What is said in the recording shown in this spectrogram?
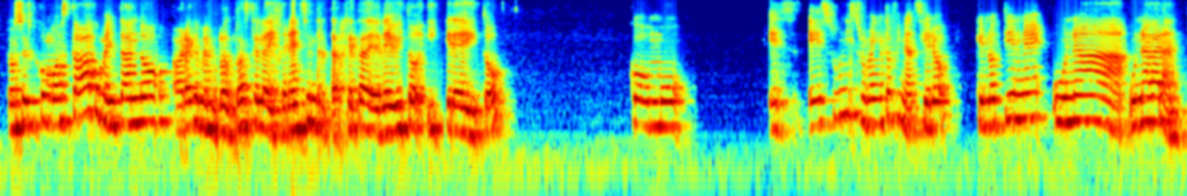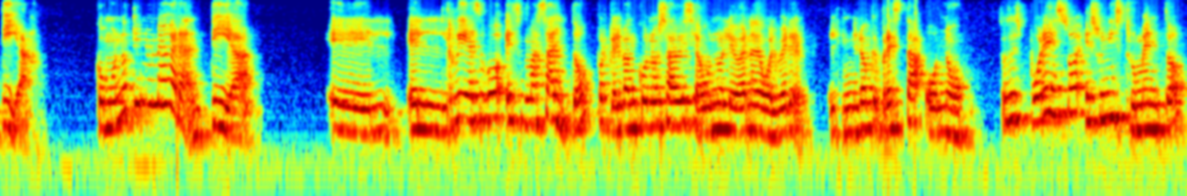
Entonces, como estaba comentando, ahora que me preguntaste la diferencia entre tarjeta de débito y crédito, como es, es un instrumento financiero que no tiene una, una garantía. Como no tiene una garantía, el, riesgo es más alto porque el banco no sabe si a uno le van a devolver el, dinero que presta o no. Entonces, por eso es un instrumento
